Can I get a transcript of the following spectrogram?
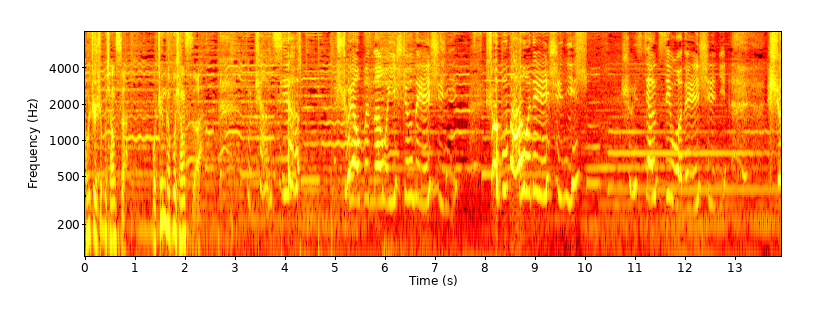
我只是不想死，我真的不想死。青，说要温暖我一生的人是你，说不怕我的人是你，说相信我的人是你，说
